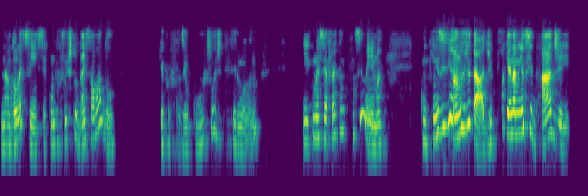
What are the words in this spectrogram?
na adolescência, quando eu fui estudar em Salvador. Eu fui fazer o curso de terceiro ano e comecei a frequentar cinema com 15 anos de idade, porque na minha cidade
